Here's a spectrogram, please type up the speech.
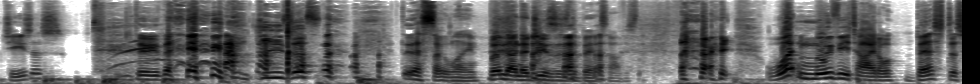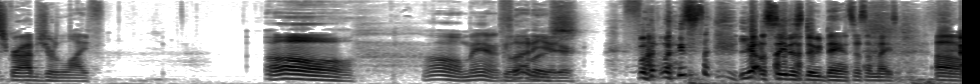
Jesus. Dude, that, Jesus. Dude, that's so lame. But no, no, Jesus is the best, obviously. All right. What movie title best describes your life? Oh, oh man, Gladiator. Footloose. Footloose. you got to see this dude dance. It's amazing. Um,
